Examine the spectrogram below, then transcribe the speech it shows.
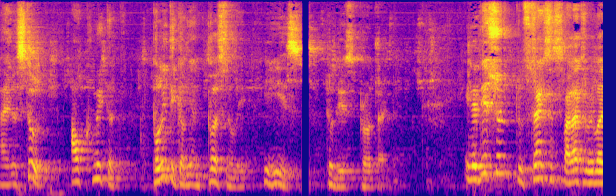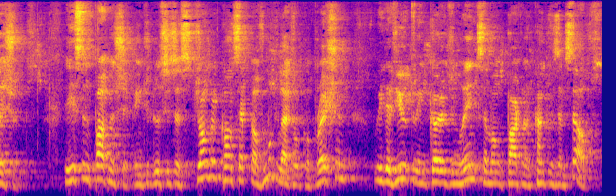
I understood how committed, politically and personally, he is to this project. In addition to strengthening bilateral relations, the Eastern Partnership introduces a stronger concept of multilateral cooperation with a view to encouraging links among partner countries themselves.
